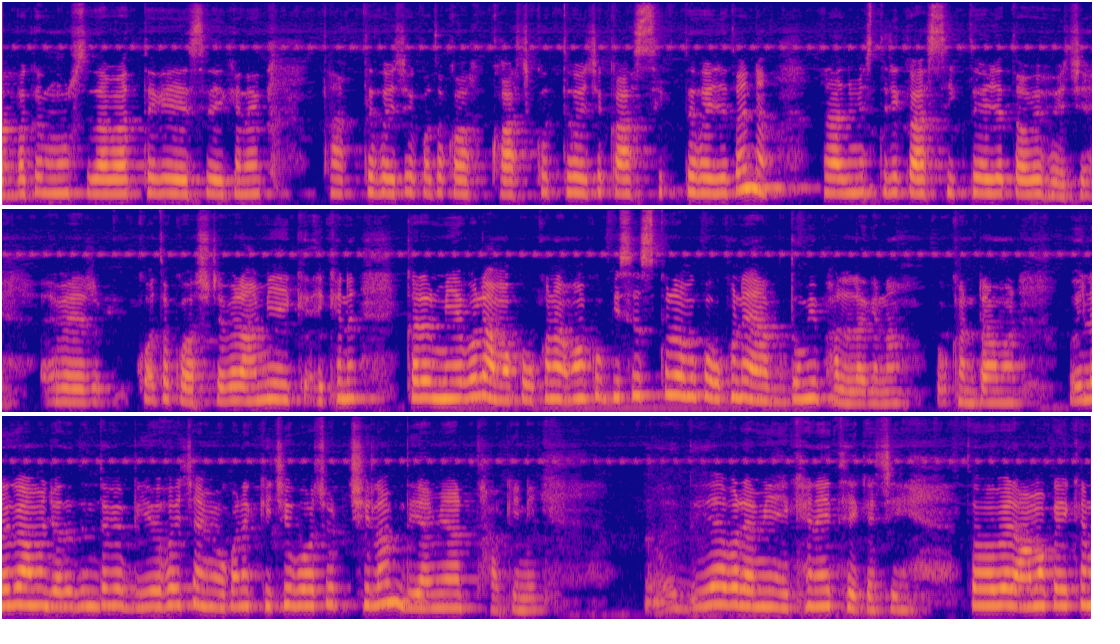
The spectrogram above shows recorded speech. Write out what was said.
আব্বাকে মুর্শিদাবাদ থেকে এসে এখানে থাকতে হয়েছে, কত কাজ করতে হয়েছে, কাজ শিখতে হয়েছে, তাই না? রাজমিস্ত্রি কাজ শিখতে হয়েছে, তবে হয়েছে। এবার কত কষ্ট। এবার আমি এখানে কারের মেয়ে বলে আমাকে ওখানে, আমাকে বিশেষ করে আমাকে ওখানে একদমই ভালো লাগে না, ওখানটা আমার। ওই লাগে আমার যতদিন থেকে বিয়ে হয়েছে, আমি ওখানে কিছু বছর ছিলাম, দিয়ে আমি আর থাকিনি। দিয়ে আবার আমি এখানেই থেকেছি। তো এবার আমাকে এখান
